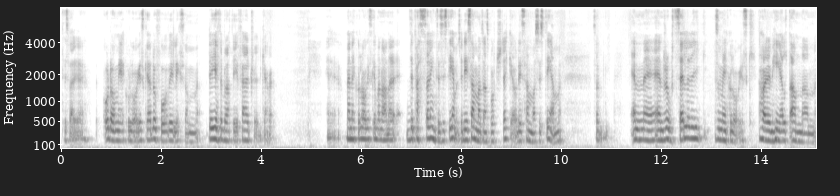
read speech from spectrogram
till Sverige och de är ekologiska då får vi liksom, det är jättebra att det är Fairtrade kanske. Eh, men ekologiska bananer, det passar inte systemet. Det är samma transportsträcka och det är samma system. Så en, eh, en rotselleri som är ekologisk har en helt annan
